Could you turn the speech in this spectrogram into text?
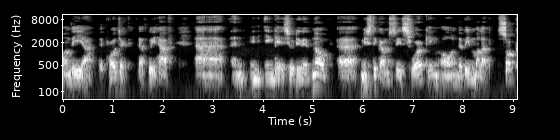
on the, uh, the project that we have. Uh, and in, in case you didn't know, uh, Mysticons is working on the Vimmalab SOC,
